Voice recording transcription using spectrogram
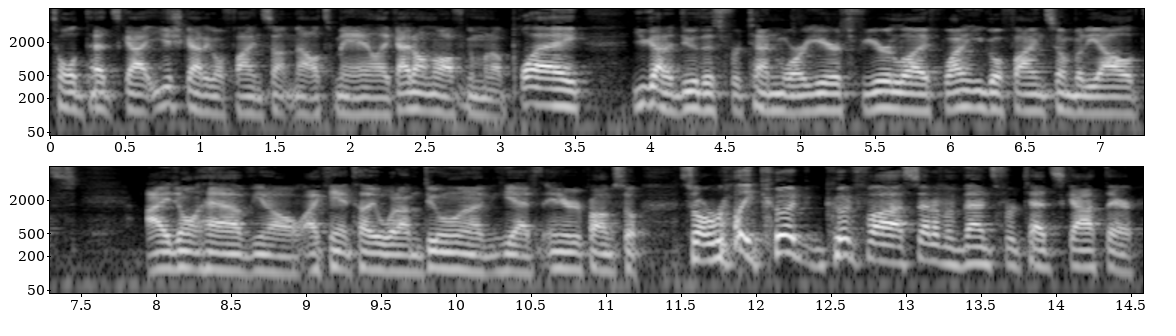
told Ted Scott, "You just got to go find something else, man. Like I don't know if I'm going to play. You got to do this for ten more years for your life. Why don't you go find somebody else?" I don't have, you know, I can't tell you what I'm doing. He has injury problems. So, so a really good, good uh, set of events for Ted Scott there.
